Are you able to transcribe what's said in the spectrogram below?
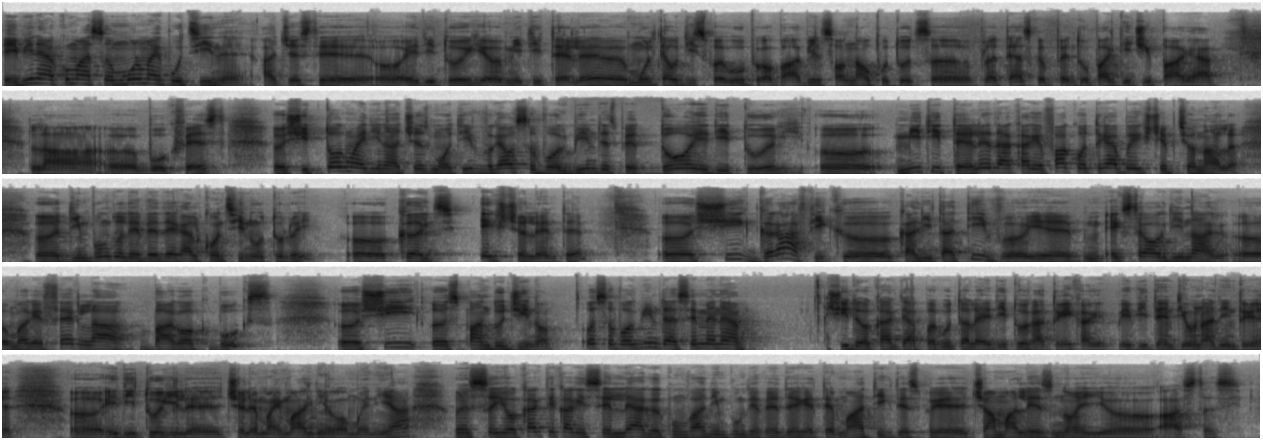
Ei bine, acum sunt mult mai puține aceste edituri mititele, multe au dispărut probabil sau n-au putut să plătească pentru participarea la uh, Bookfest uh, și tocmai din acest motiv vreau să vorbim despre două edituri uh, mititele, dar care fac o treabă excepțională. Uh, din punctul de vedere al conținutului, uh, cărți excelente uh, și grafic, uh, calitativ, uh, e extraordinar. Uh, mă refer la Baroque Books uh, și uh, Spandugino. O să vorbim de asemenea și de o carte apărută la Editura 3, care evident e una dintre uh, editurile cele mai mari din România, însă e o carte care se leagă cumva din punct de vedere tematic despre ce am ales noi uh, astăzi. Uh,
